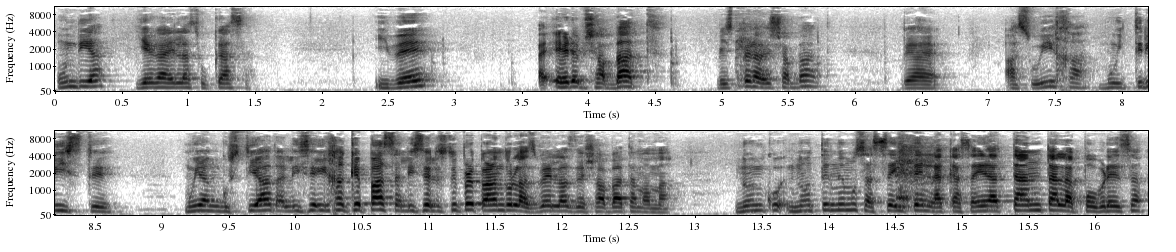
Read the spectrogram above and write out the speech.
Un día llega él a su casa y ve a Ereb Shabbat, víspera de Shabbat, ve a, su hija muy triste, muy angustiada. Le dice, hija, ¿qué pasa? Le dice, le estoy preparando las velas de Shabbat a mamá. No, no tenemos aceite en la casa, era tanta la pobreza.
